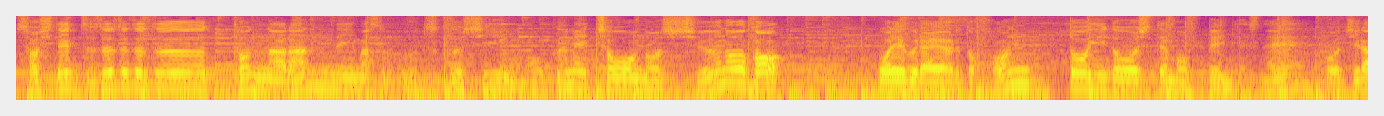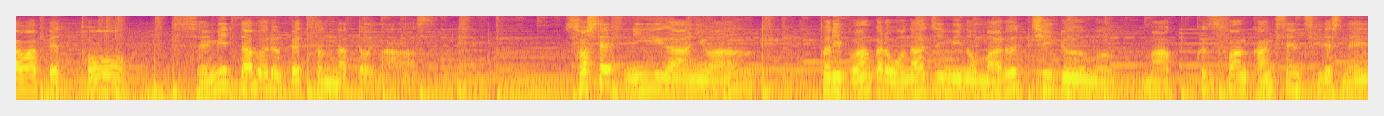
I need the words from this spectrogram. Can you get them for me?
そしてズズズズズっと並んでいます。美しい木目調の収納庫。これぐらいあると本当移動しても便利ですね。こちらはベッドセミダブルベッドになっております。そして右側にはトリップ1からおなじみのマルチルームマックスファン換気扇付きですね、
